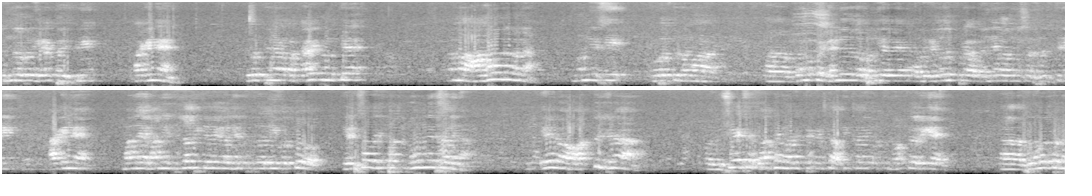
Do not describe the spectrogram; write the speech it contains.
ಸಂದರ್ಭದಲ್ಲಿ ಹೇಳಕ್ ಬಯಸ್ತೀನಿ ಹಾಗೇನೆ ಇವತ್ತಿನ ನಮ್ಮ ಕಾರ್ಯಕ್ರಮಕ್ಕೆ ನಮ್ಮ ಆಹ್ವಾನವನ್ನು ಮನ್ನಿಸಿ ಇವತ್ತು ನಮ್ಮ ಪ್ರಮುಖ ಗಣ್ಯರೆಲ್ಲ ಬಂದಿದ್ದಾರೆ. ಅವರಿಗೆಲ್ಲರೂ ಕೂಡ ಧನ್ಯವಾದವನ್ನು ಸಲ್ಲಿಸ್ತೀನಿ. ಹಾಗೆಯೇ ಮೊನ್ನೆ ಮಾನ್ಯ ಜಿಲ್ಲಾಧಿಕಾರಿಗಳ ನೇತೃತ್ವದಲ್ಲಿ ಇವತ್ತು ಎರಡ್ ಸಾವಿರದ ಇಪ್ಪತ್ತ್ ಮೂರನೇ ಸಾಲಿನ ಏನು ಹತ್ತು ಜನ ವಿಶೇಷ ಸಾಧನೆ ಮಾಡಿರ್ತಕ್ಕಂಥ ಅಧಿಕಾರಿ ಮತ್ತು ನೌಕರರಿಗೆ ಸರ್ವೋತ್ತಮ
